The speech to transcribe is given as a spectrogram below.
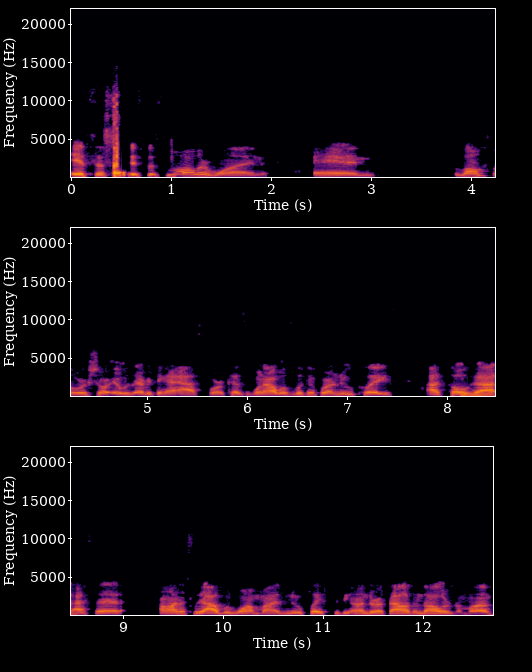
It's a it's the smaller one. And long story short, it was everything I asked for. Cause when I was looking for a new place, I told mm-hmm. God, I said, honestly, I would want my new place to be under a thousand dollars a month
